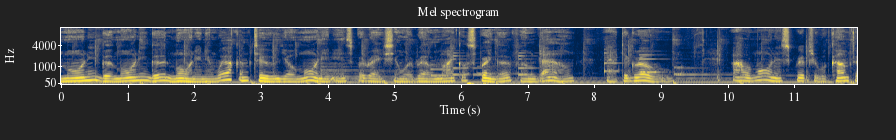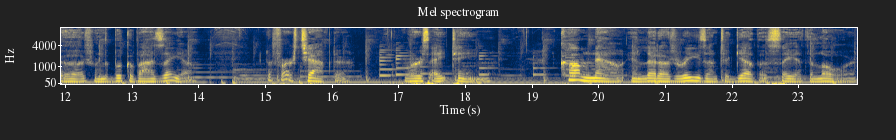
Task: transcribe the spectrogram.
morning, good morning, good morning, and welcome to your morning inspiration with Reverend Michael Springer from down at the Grove. Our morning scripture will come to us from the book of Isaiah, the first chapter, verse 18. Come now and let us reason together, saith the Lord.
